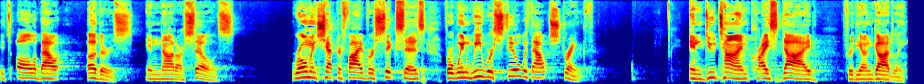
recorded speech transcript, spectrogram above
It's all about others and not ourselves. Romans chapter 5, verse 6 says, For when we were still without strength, in due time Christ died for the ungodly.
